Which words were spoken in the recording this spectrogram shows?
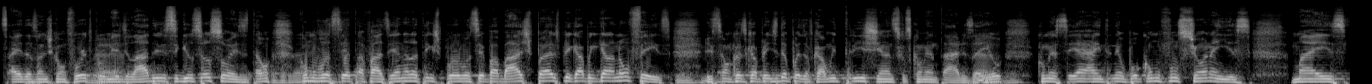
sair da zona de conforto, por É. meio de lado e seguir os seus sonhos. Então, É como você tá fazendo, ela tem que expor você para baixo para explicar por que ela não fez. Uhum. Isso é uma coisa que eu aprendi depois. Eu ficava muito triste antes com os comentários. Aí eu comecei a entender um pouco como funciona isso. Mas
